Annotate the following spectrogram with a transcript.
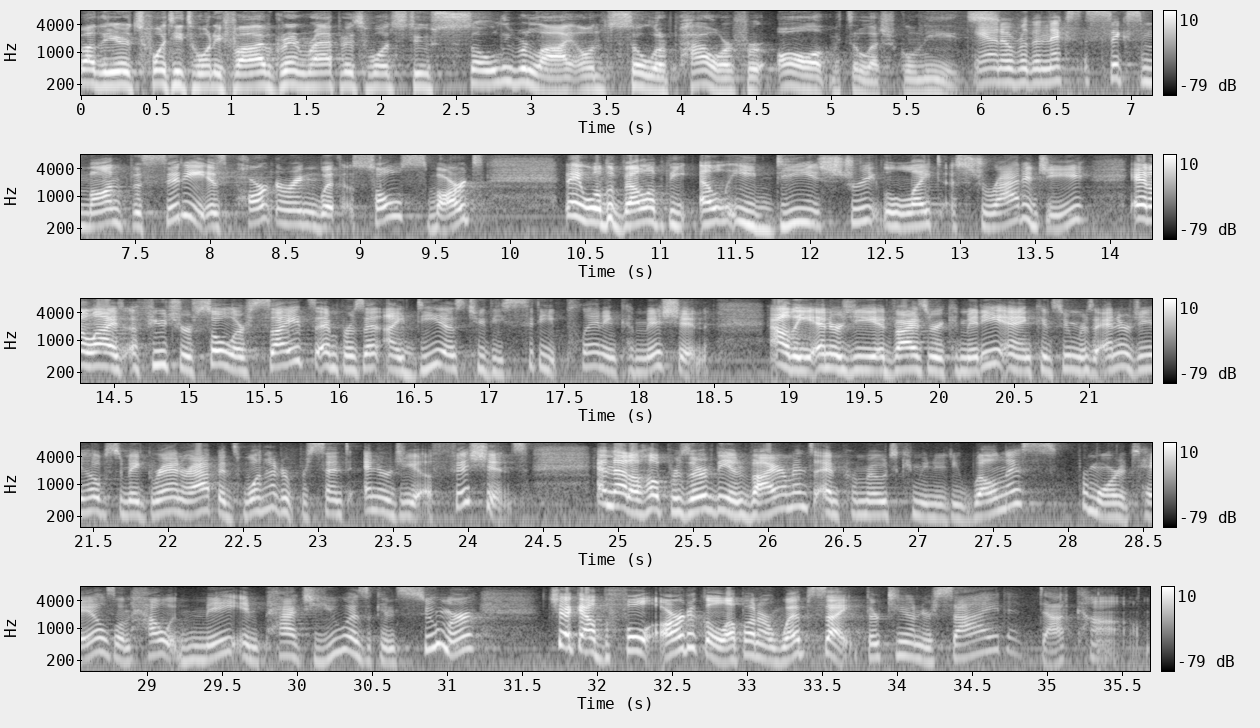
By the year 2025, Grand Rapids wants to solely rely on solar power for all of its electrical needs. And over the next six months, the city is partnering with SolSmart. They will develop the LED street light strategy, analyze a future solar sites, and present ideas to the City Planning Commission. Now, the Energy Advisory Committee and Consumers Energy hopes to make Grand Rapids 100% energy efficient. And that'll help preserve the environment and promote community wellness. For more details on how it may impact you as a consumer, check out the full article up on our website, 13onYourSide.com.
